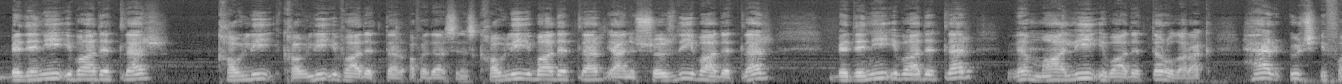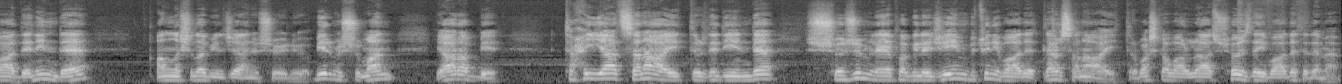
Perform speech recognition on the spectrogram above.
Bedeni ibadetler, kavli kavli ibadetler affedersiniz. Kavli ibadetler yani sözlü ibadetler, bedeni ibadetler ve mali ibadetler olarak her üç ifadenin de anlaşılabileceğini söylüyor. Bir Müslüman ya Rabbi tahiyyat sana aittir dediğinde sözümle yapabileceğim bütün ibadetler sana aittir. Başka varlığa sözle ibadet edemem.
